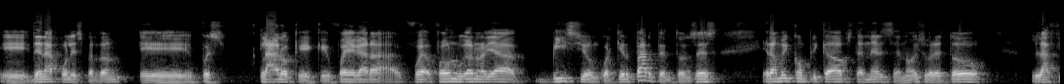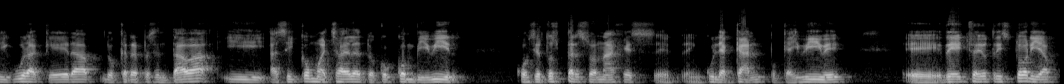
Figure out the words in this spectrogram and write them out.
eh, de Nápoles, perdón, eh, pues claro que, fue a llegar a, fue, fue, a un lugar donde había vicio en cualquier parte, entonces era muy complicado abstenerse, ¿no? Y sobre todo la figura que era, lo que representaba, y así como a Chávez le tocó convivir con ciertos personajes eh, en Culiacán, porque ahí vive. de hecho, hay otra historia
